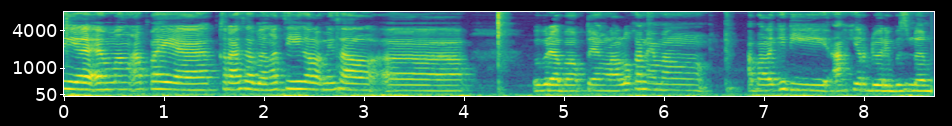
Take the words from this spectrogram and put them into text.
sih ya, emang apa ya kerasa banget sih kalau misal eh, beberapa waktu yang lalu kan emang apalagi di akhir 2019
